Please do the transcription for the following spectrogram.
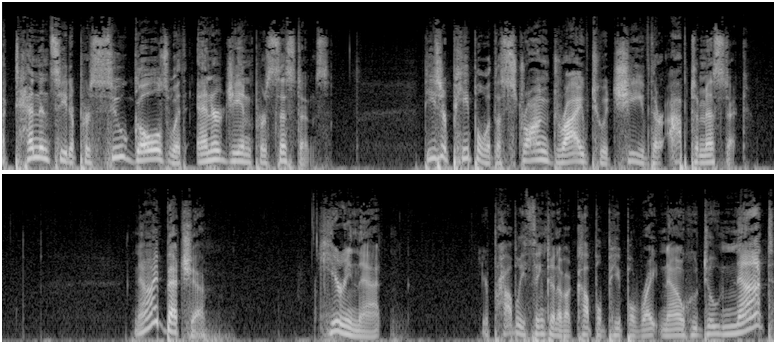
a tendency to pursue goals with energy and persistence. These are people with a strong drive to achieve. They're optimistic. Now, I bet you, hearing that, you're probably thinking of a couple people right now who do not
